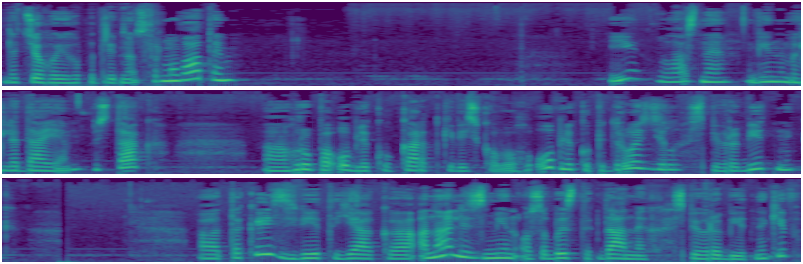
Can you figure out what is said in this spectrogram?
Для цього його потрібно сформувати. І, власне, він виглядає ось так. Група обліку картки військового обліку, підрозділ, співробітник. Такий звіт, як е, аналіз змін особистих даних співробітників,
